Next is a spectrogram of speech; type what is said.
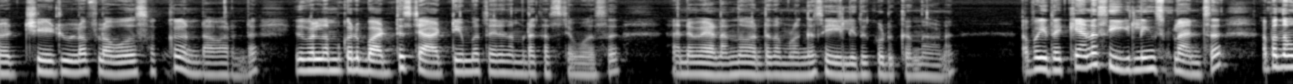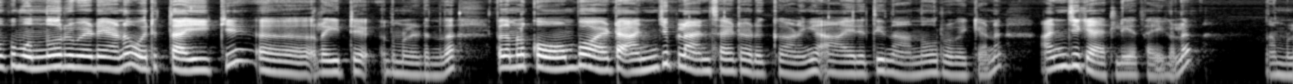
റെഡ് ഷെയ്ഡിലുള്ള ഫ്ലവേഴ്സൊക്കെ ഉണ്ടാവാറുണ്ട്. ഇതുപോലെ നമുക്കൊരു ബഡ് സ്റ്റാർട്ട് ചെയ്യുമ്പോൾ തന്നെ നമ്മുടെ കസ്റ്റമേഴ്സ് തന്നെ വേണമെന്ന് പറഞ്ഞിട്ട് നമ്മളങ്ങ് സെയിൽ ചെയ്ത് കൊടുക്കുന്നതാണ്. അപ്പോൾ ഇതൊക്കെയാണ് സീഡ്ലിങ്സ് പ്ലാന്റ്സ് അപ്പോൾ നമുക്ക് മുന്നൂറ് രൂപയുടെയാണ് ഒരു തൈക്ക് റേറ്റ് നമ്മളിടുന്നത്. ഇപ്പോൾ നമ്മൾ കോംബോ ആയിട്ട് അഞ്ച് പ്ലാന്റ്സ് ആയിട്ട് എടുക്കുകയാണെങ്കിൽ ആയിരത്തി നാനൂറ് രൂപയ്ക്കാണ് അഞ്ച് കാറ്റലിയ തൈകൾ നമ്മൾ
